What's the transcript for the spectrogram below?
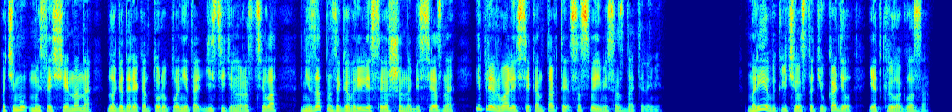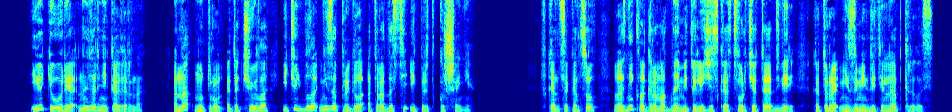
почему мыслящая Нана, благодаря которой планета действительно расцвела, внезапно заговорили совершенно бессвязно и прервали все контакты со своими создателями. Мария выключила статью Кадил и открыла глаза. Ее теория наверняка верна. Она нутром это чуяла и чуть было не запрыгала от радости и предвкушения. В конце концов, возникла громадная металлическая створчатая дверь, которая незамедлительно открылась.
